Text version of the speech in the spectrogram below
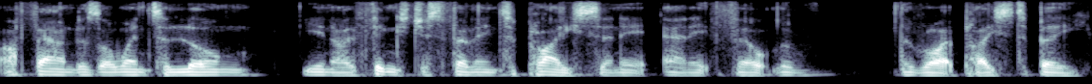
I found as I went along, you know, things just fell into place and it and it felt the the right place to be.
